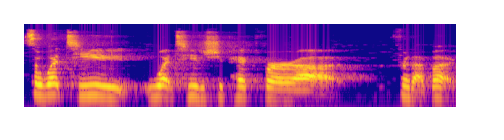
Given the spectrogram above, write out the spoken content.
So, what tea? What tea did she pick for uh, for that book?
